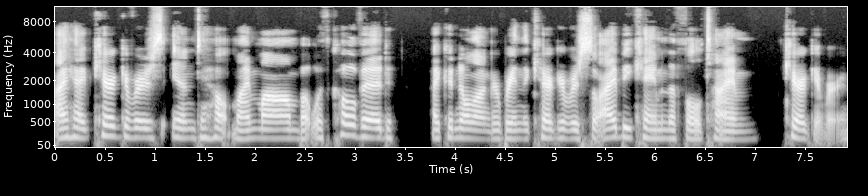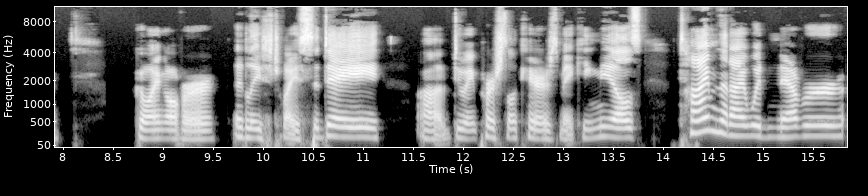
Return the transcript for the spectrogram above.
I had caregivers in to help my mom, but with COVID, I could no longer bring the caregivers, so I became the full time caregiver, going over at least twice a day, uh, doing personal cares, making meals, time that I would never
